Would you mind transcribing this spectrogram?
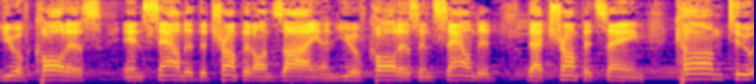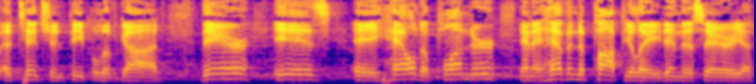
You have called us and sounded the trumpet on Zion. You have called us and sounded that trumpet saying, Come to attention, people of God. There is a hell to plunder and a heaven to populate in this area.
